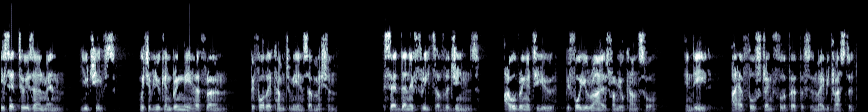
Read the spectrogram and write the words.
He said to his own men, You chiefs, which of you can bring me her throne, before they come to me in submission? Said an Ifrit of the jinns, I will bring it to you, before you rise from your council. Indeed, I have full strength for the purpose, and may be trusted.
